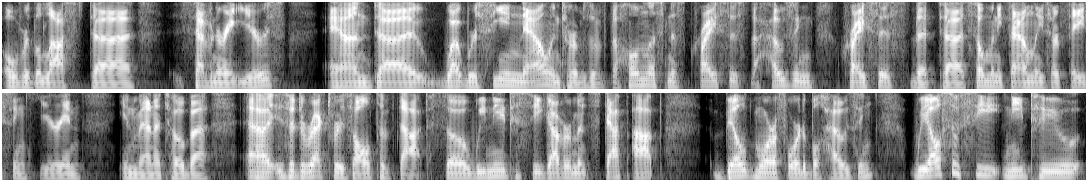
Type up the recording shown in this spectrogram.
over the last uh, seven or eight years. And uh, what we're seeing now in terms of the homelessness crisis, the housing crisis that uh, so many families are facing here in, in Manitoba, uh, is a direct result of that. So we need to see government step up, build more affordable housing. We also see need to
